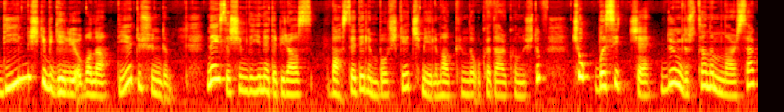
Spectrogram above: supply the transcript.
değilmiş gibi geliyor bana diye düşündüm. Neyse şimdi yine de biraz bahsedelim, boş geçmeyelim hakkında o kadar konuştuk. Çok basitçe dümdüz tanımlarsak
